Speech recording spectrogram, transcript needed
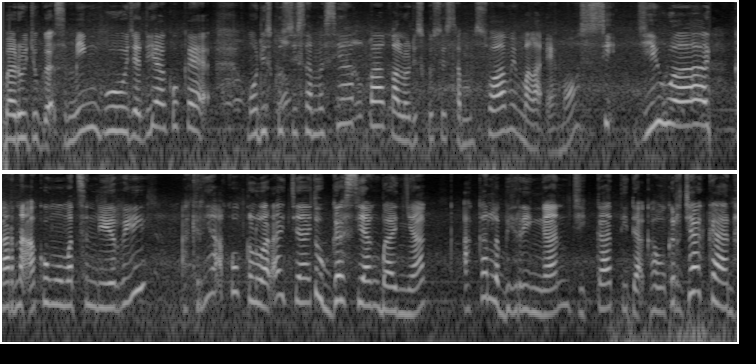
baru juga seminggu jadi aku kayak mau diskusi sama siapa kalau diskusi sama suami malah emosi jiwa karena aku mumet sendiri akhirnya aku keluar aja tugas yang banyak akan lebih ringan jika tidak kamu kerjakan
